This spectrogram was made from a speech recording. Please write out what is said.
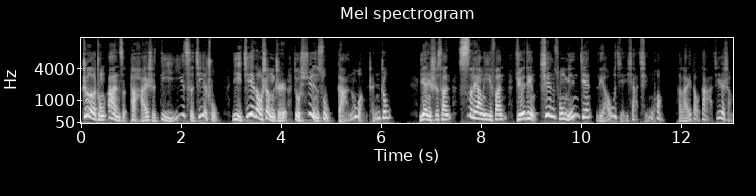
这种案子他还是第一次接触，一接到圣旨就迅速赶往陈州。燕十三思量一番，决定先从民间了解一下情况。他来到大街上，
